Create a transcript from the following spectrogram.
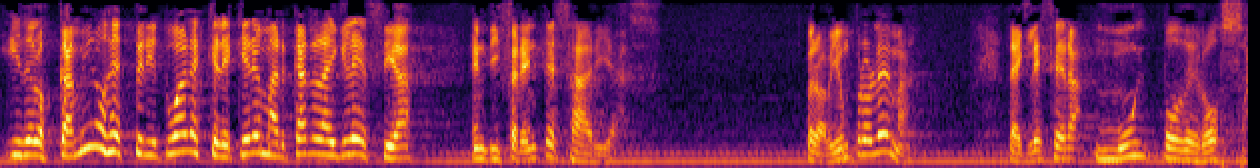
y de los caminos espirituales que le quiere marcar la iglesia en diferentes áreas. Pero había un problema. La iglesia era muy poderosa,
